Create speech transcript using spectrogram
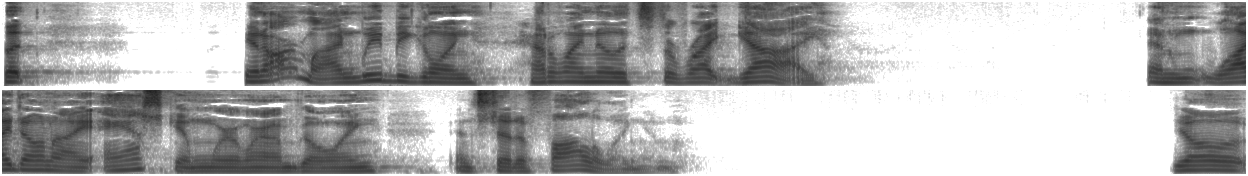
But in our mind, we'd be going, How do I know it's the right guy? And why don't I ask him where, where I'm going instead of following him? Y'all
